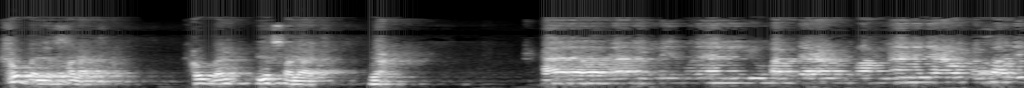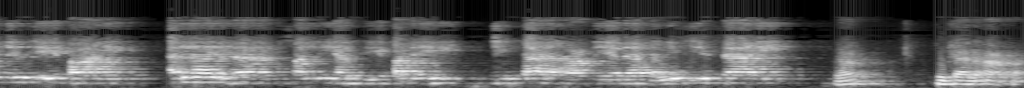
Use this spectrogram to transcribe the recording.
حبا للصلاة. حبا للصلاة. نعم. هذا وثابت للبناني قد دعا الرحمن دعوة صادق الإيقان. ألا يزال مصليا في قبره إن كان أعطي ذاك من إنسان. نعم. إن كان أعطى.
